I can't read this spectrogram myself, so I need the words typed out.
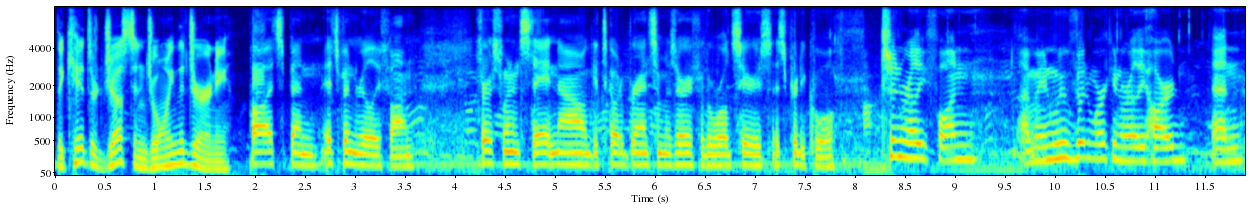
the kids are just enjoying the journey. Oh, it's been it's been really fun. First win in state now, get to go to Branson, Missouri for the World Series. It's pretty cool. It's been really fun. I mean, we've been working really hard and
